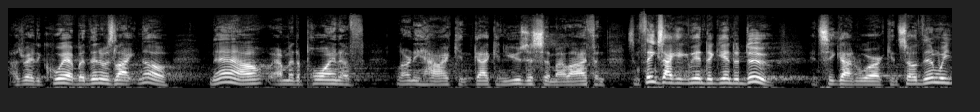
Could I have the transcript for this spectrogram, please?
I was ready to quit, but then it was like, no, now I'm at a point of learning how I can, God can use this in my life and some things I can begin to, begin to do and see God work. And so then we,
